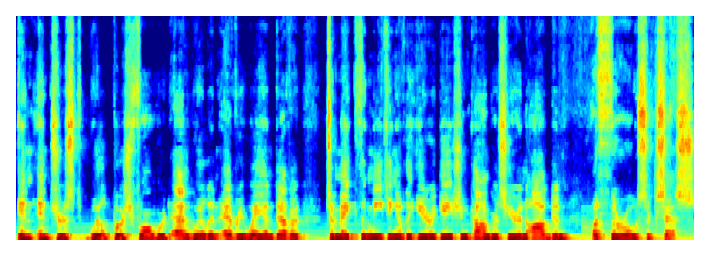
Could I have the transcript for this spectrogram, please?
in interest will push forward and will in every way endeavor to make the meeting of the Irrigation Congress here in Ogden a thorough success.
